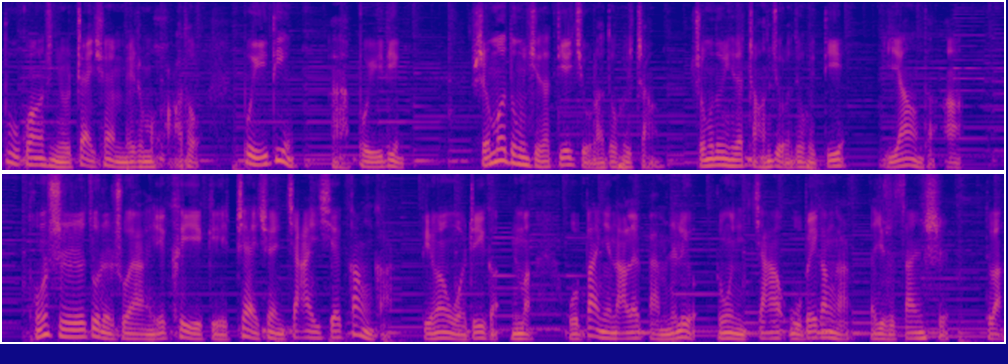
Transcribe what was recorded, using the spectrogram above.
不光是你说债券没什么滑头，不一定啊，不一定，什么东西它跌久了都会涨，什么东西它涨久了都会跌，一样的啊。同时作者说呀，也可以给债券加一些杠杆，比方我这个，那么我半年拿了百分之六，如果你加五倍杠杆，那就是三十，对吧？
